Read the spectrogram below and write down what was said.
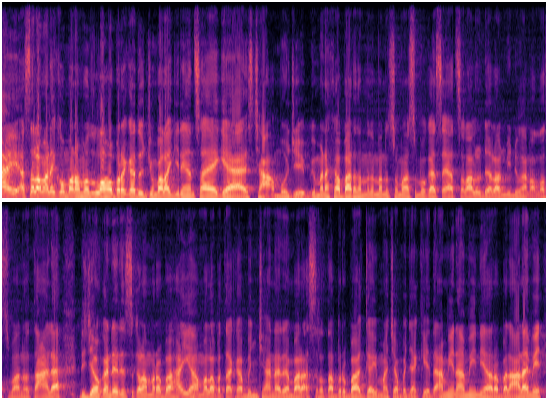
Hai, Assalamualaikum warahmatullahi wabarakatuh. Jumpa lagi dengan saya guys, Cak Mujib. Gimana kabar teman-teman semua? Semoga sehat selalu dalam lindungan Allah Subhanahu Taala. Dijauhkan dari segala merbahaya, malapetaka, bencana, dan balak Serta berbagai macam penyakit. Amin amin ya rabbal alamin.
